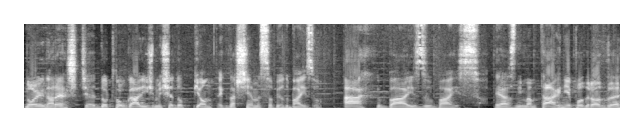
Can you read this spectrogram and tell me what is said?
No i nareszcie doczołgaliśmy się do piątek. Zaczniemy sobie od Bajzu. Ach, Bajzu, Bajzu. Ja z nim mam tak nie po drodze.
